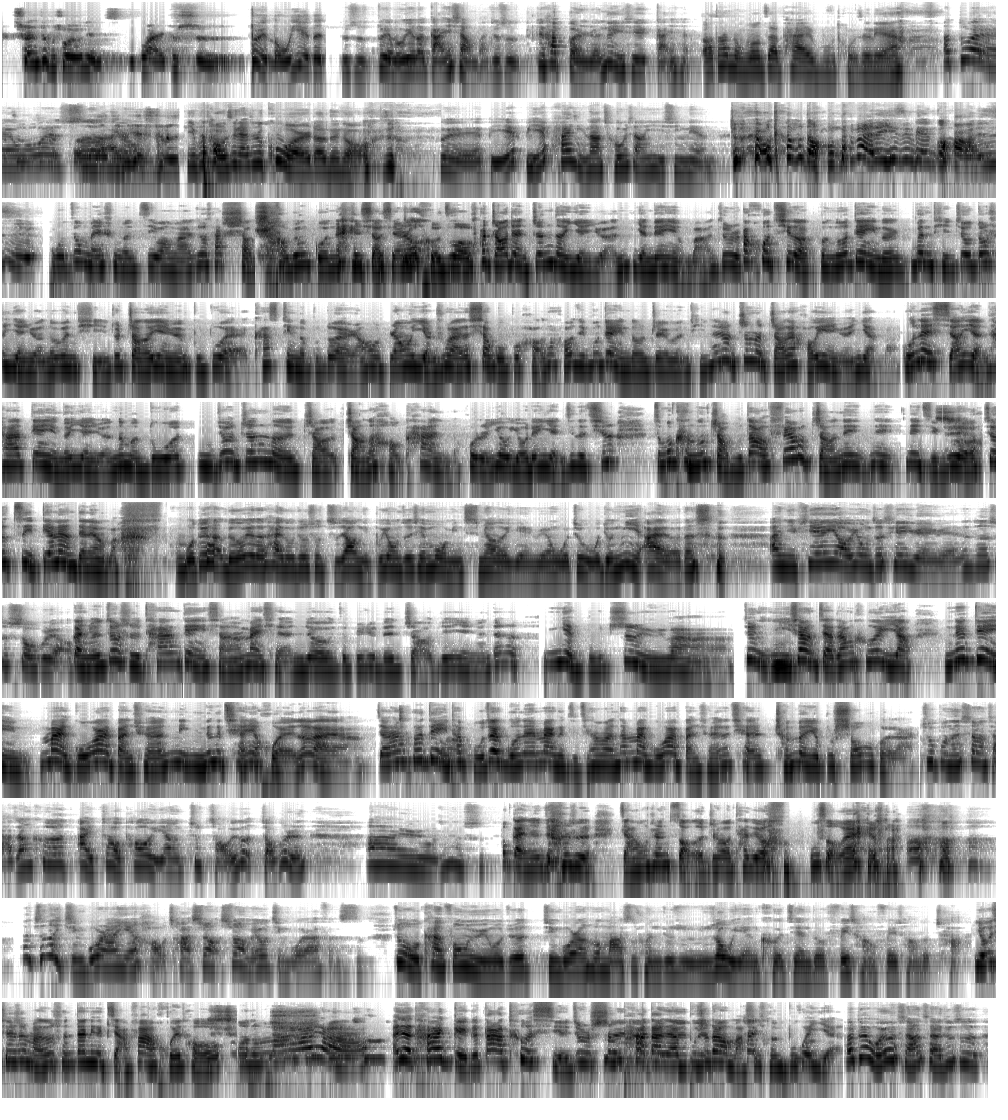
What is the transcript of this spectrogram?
虽然这么说有点奇怪，就是对娄烨的就是对娄烨的感想吧，就是对他本人的一些感想然后他能不能再拍一部同性恋？啊。对我 我也是，呃哎呦你们也是一部同性恋就是酷儿的那种，就 对，别别拍你那抽象异性恋，对我看不懂他拍的异性恋关系。我就没什么寄望吧，就是他少 少跟国内小鲜肉合作，他找点真的演员演电影吧。就是他后期的很多电影的问题就都是演员的问题，就找的演员不对，casting 的不对，然后然后演出来的效果不好。他好几部电影都是这个问题，他就真的找点好演员演吧。国内想演他电影的演员那么多，你就真的找长得好看或者又有点演技的，其实怎么可能找不到？非要找那那那几个，就自己掂量掂量吧。我对他刘烨的态度就是，只要你不用这些莫名其妙的演员，我就我就溺爱了。但是，哎，你偏要用这些演员，那真是受不了。感觉就是他电影想要卖钱就，就必须得找这些演员，但是你也不至于吧？就你像贾樟柯一样，你那电影卖国外版权，你你那个钱也回得来啊。贾樟柯电影他不在国内卖个几千万，他卖国外版权，的钱成本又不收不回来。就不能像贾樟柯爱赵涛一样，就找一个找个人。哎呦，真的是我感觉就是贾宏声走了之后，他就无所谓了。啊！那真的井柏然演好差，希望希望没有井柏然粉丝。就我看《风云》，我觉得井柏然和马思纯就是肉眼可见的非常非常的差。尤其是马思纯戴那个假发回头，我的妈呀！而且他还给个大特写，就是生怕大家不知道马思纯不会演。啊，对，我又想起来，就是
